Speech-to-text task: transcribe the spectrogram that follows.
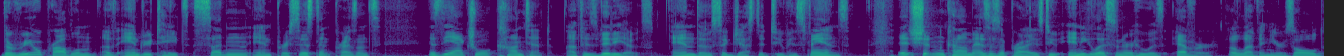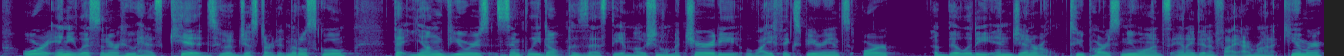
the real problem of Andrew Tate's sudden and persistent presence is the actual content of his videos and those suggested to his fans. It shouldn't come as a surprise to any listener who is ever 11 years old or any listener who has kids who have just started middle school that young viewers simply don't possess the emotional maturity, life experience, or ability in general to parse nuance and identify ironic humor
